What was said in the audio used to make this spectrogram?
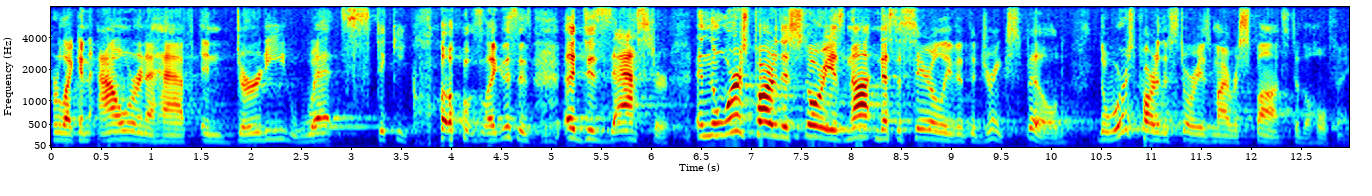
for like an hour and a half in dirty, wet, sticky clothes. like, this is a disaster. And the worst part of this story is not necessarily that the drink spilled, the worst part of the story is my response to the whole thing.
